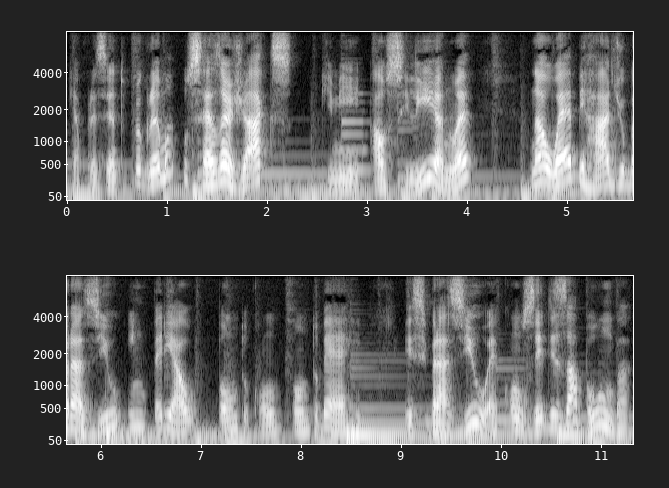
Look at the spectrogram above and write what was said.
que apresento o programa, o César Jaques, que me auxilia, não é? Na web rádio Brasil Imperial.com.br. Esse Brasil é com Z de Zabumba,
